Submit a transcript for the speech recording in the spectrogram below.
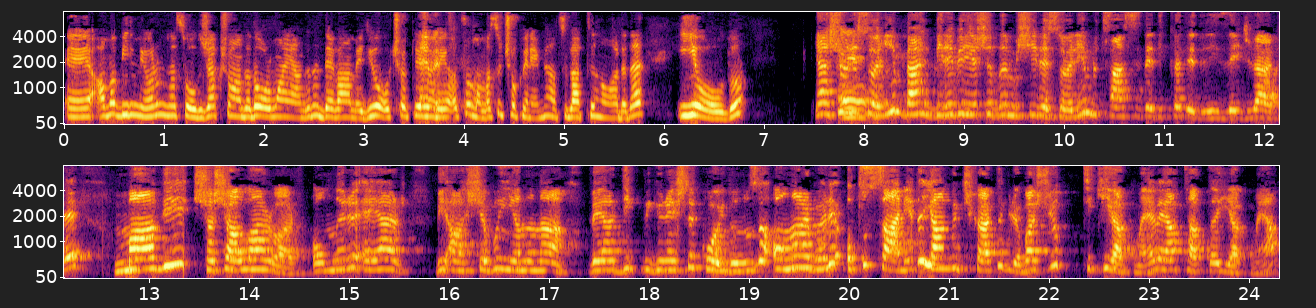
E, ama bilmiyorum nasıl olacak. Şu anda da orman yangını devam ediyor. O çöplerin Evet. oraya atılmaması çok önemli. Hatırlattığın o arada iyi oldu. Ya şöyle Ee, söyleyeyim ben birebir yaşadığım bir şey de söyleyeyim. Lütfen siz de dikkat edin izleyiciler de. Mavi şaşallar var. Onları eğer bir ahşabın yanına veya dik bir güneşte koyduğunuzda onlar böyle 30 saniyede yangın çıkartabiliyor. Başlıyor tiki yakmaya veya tahtayı yakmaya.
